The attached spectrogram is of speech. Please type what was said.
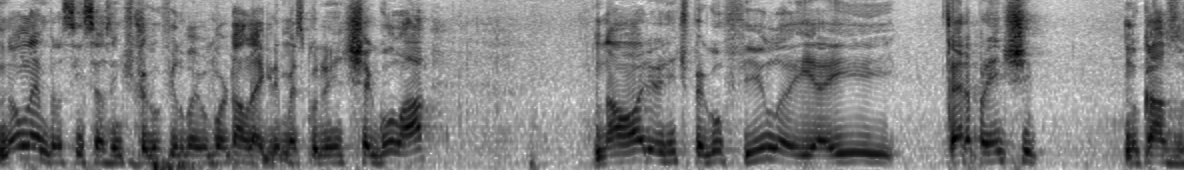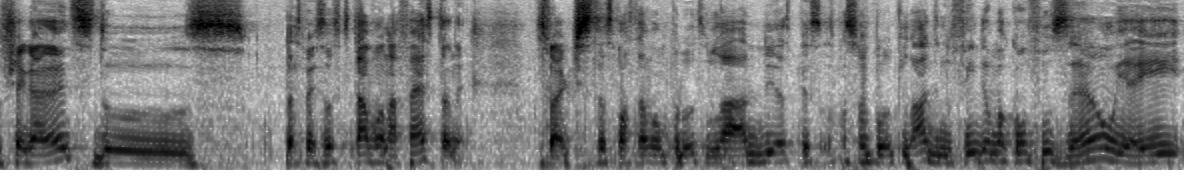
Não lembro assim se a gente pegou fila para ir pra Porto Alegre, mas quando a gente chegou lá, na hora a gente pegou fila e aí era pra gente, no caso, chegar antes dos, das pessoas que estavam na festa, né? Os artistas passavam por outro lado e as pessoas passavam por outro lado, e no fim deu uma confusão, e aí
